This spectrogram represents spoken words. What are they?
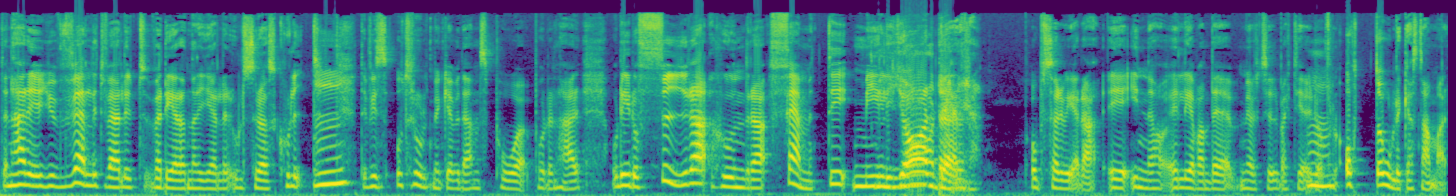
den här är ju väldigt väl utvärderad när det gäller ulcerös kolit. Mm. Det finns otroligt mycket evidens på, på den här. Och det är då 450 miljarder, Miljarder. Observera, eh, eh, levande mjölksyrabakterier då, från åtta olika stammar.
